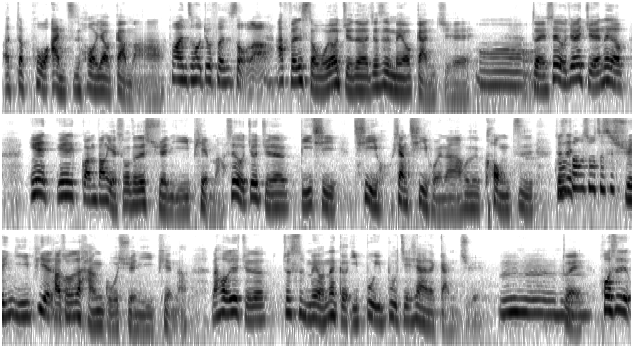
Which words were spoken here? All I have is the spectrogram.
啊！这破案之后要干嘛啊？破案之后就分手了啊！分手我又觉得就是没有感觉哦。对，所以我就会觉得那个，因为因为官方也说这是悬疑片嘛，所以我就觉得比起气像气魂啊或者控制，就是官方说这是悬疑片，他说是韩国悬疑片啊，然后我就觉得就是没有那个一步一步接下来的感觉。嗯哼，对，或是。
